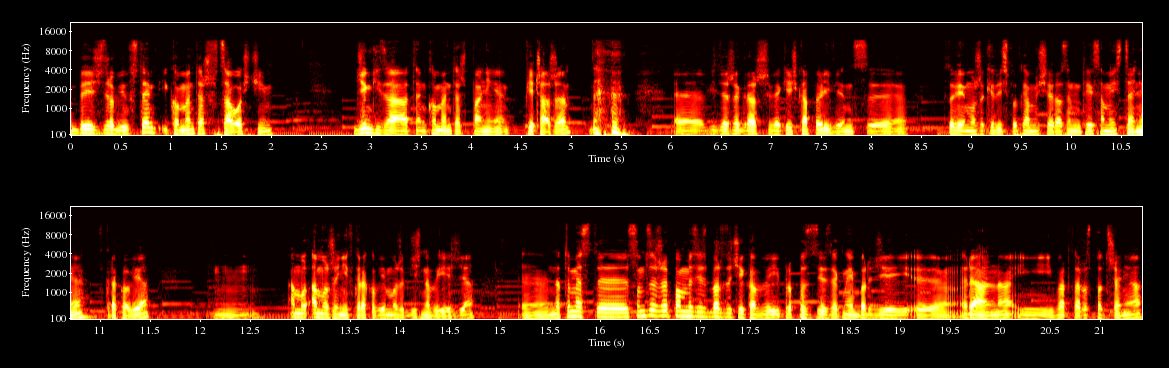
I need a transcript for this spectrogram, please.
byś zrobił wstęp i komentarz w całości. Dzięki za ten komentarz, panie Pieczarze. E, Widzę, że grasz w jakiejś kapeli, więc e, kto wie, może kiedyś spotkamy się razem na tej samej scenie w Krakowie. Mm, A, mo- a może nie w Krakowie, może gdzieś na wyjeździe. E, Natomiast sądzę, że pomysł jest bardzo ciekawy i propozycja jest jak najbardziej realna i warta rozpatrzenia.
